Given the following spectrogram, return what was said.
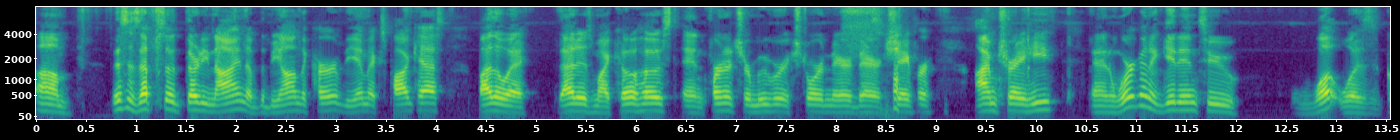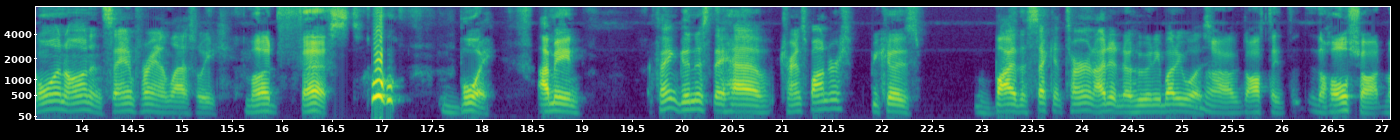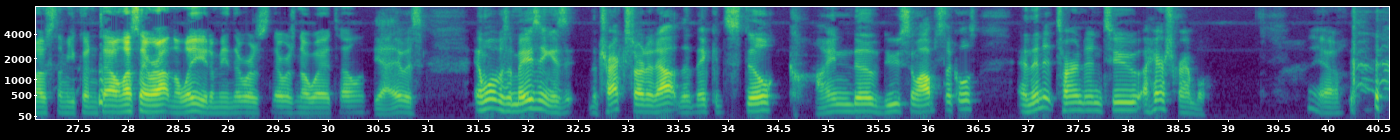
Um, this is episode 39 of the Beyond the Curve, the MX podcast. By the way, that is my co-host and furniture mover extraordinaire, Derek Schaefer. I'm Trey Heath, and we're going to get into what was going on in San Fran last week. Mud Fest. Whew, boy, I mean, thank goodness they have transponders because by the second turn, I didn't know who anybody was. Uh, off the the whole shot, most of them you couldn't tell unless they were out in the lead. I mean, there was there was no way of telling. yeah, it was. And what was amazing is the track started out that they could still kind of do some obstacles, and then it turned into a hare scramble. Yeah,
